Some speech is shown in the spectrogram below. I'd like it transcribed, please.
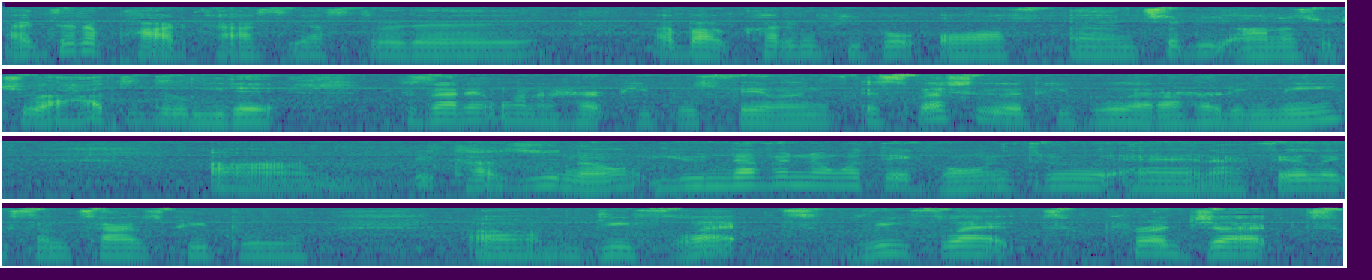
I did a podcast yesterday about cutting people off, and to be honest with you, I had to delete it because I didn't want to hurt people's feelings, especially the people that are hurting me. Um, because you know, you never know what they're going through, and I feel like sometimes people um, deflect, reflect, project,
